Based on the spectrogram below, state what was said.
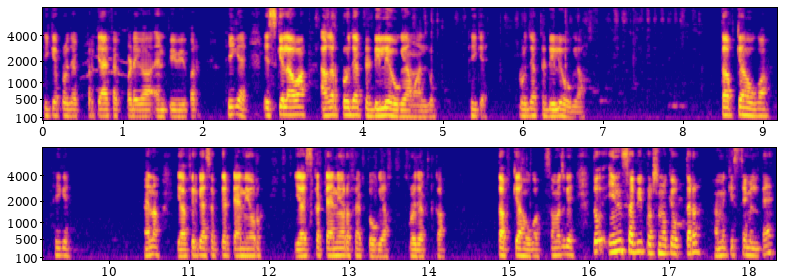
ठीक है प्रोजेक्ट पर क्या इफ़ेक्ट पड़ेगा एनपीवी पर? ठीक है? इसके अलावा अगर प्रोजेक्ट डिले हो गया, मान लो, ठीक है? प्रोजेक्ट डिले हो गया, तब क्या होगा? ठीक है? है ना? या फिर कह सकते हैं टेन्योर या इसका टेन्योर इफ़ेक्ट हो गया प्रोजेक्ट का, तब क्या होगा? समझ गए? तो इन सभी प्रश्नों के उत्तर हमें किससे मिलते हैं?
